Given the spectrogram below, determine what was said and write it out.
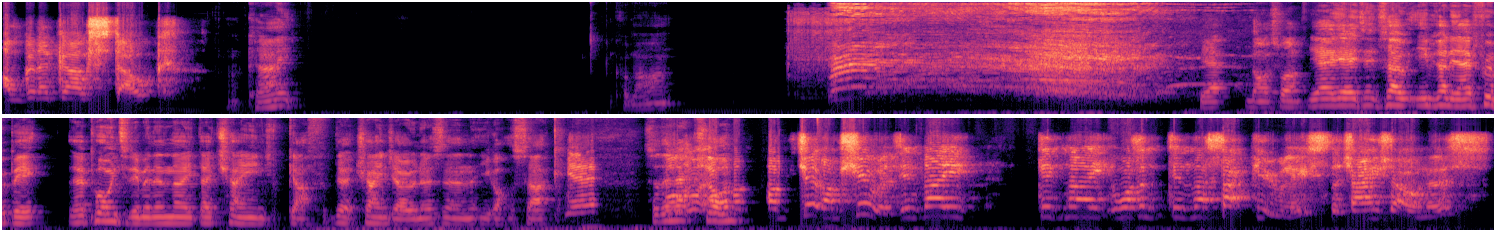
I'm gonna go Stoke. Okay. Come on. Yeah, nice one. Yeah, yeah. So he was only there for a bit. They appointed him, and then they, they changed gaff, they changed owners, and he got the sack. Yeah. So the Well, next I'm, one, I'm, I'm, sure, I'm sure, didn't they? Didn't they? It wasn't didn't they sack Pulis? They changed owners,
